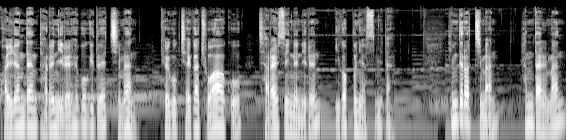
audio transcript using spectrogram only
관련된 다른 일을 해보기도 했지만 결국 제가 좋아하고 잘할 수 있는 일은 이것뿐이었습니다. 힘들었지만 한 달만,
